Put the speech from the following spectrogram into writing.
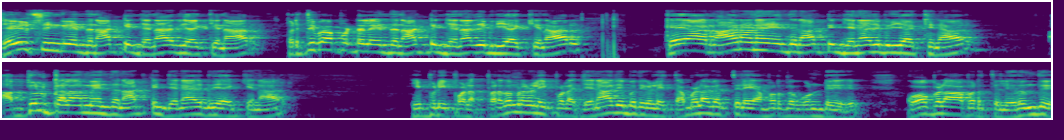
ஜெயில் சிங்கை இந்த நாட்டின் ஜனாதிபதியாக்கினார் பிரதிபா பட்டேலை இந்த நாட்டின் ஜனாதிபதியாக்கினார் கே ஆர் நாராயணனை இந்த நாட்டின் ஜனாதிபதியாக்கினார் அப்துல் கலாமை இந்த நாட்டின் ஜனாதிபதியாக்கினார் இப்படி பல பிரதமர்களை பல ஜனாதிபதிகளை தமிழகத்திலே அமர்ந்து கொண்டு கோபலாபுரத்தில் இருந்து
